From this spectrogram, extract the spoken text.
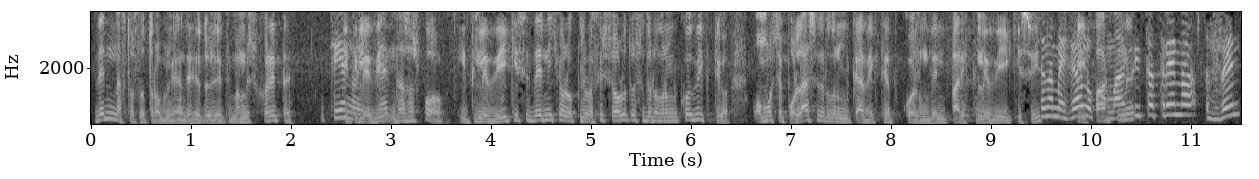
Δεν είναι αυτός ο τρόπος για να τεθεί το ζήτημα. Με συγχωρείτε. Τι η εννοείτε; τηλεδι... Θα σας πω. Η τηλεδιοίκηση δεν είχε ολοκληρωθεί σε όλο το σιδηροδρομικό δίκτυο. Όμως σε πολλά σιδηροδρομικά δίκτυα του κόσμου δεν υπάρχει τηλεδιοίκηση. Σε ένα Και μεγάλο υπάρχουν- κομμάτι τα τρένα δεν,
